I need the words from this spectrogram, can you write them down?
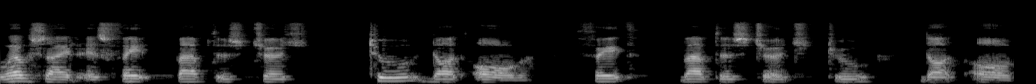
website is faithbaptistchurch2.org. faithbaptistchurch2.org.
